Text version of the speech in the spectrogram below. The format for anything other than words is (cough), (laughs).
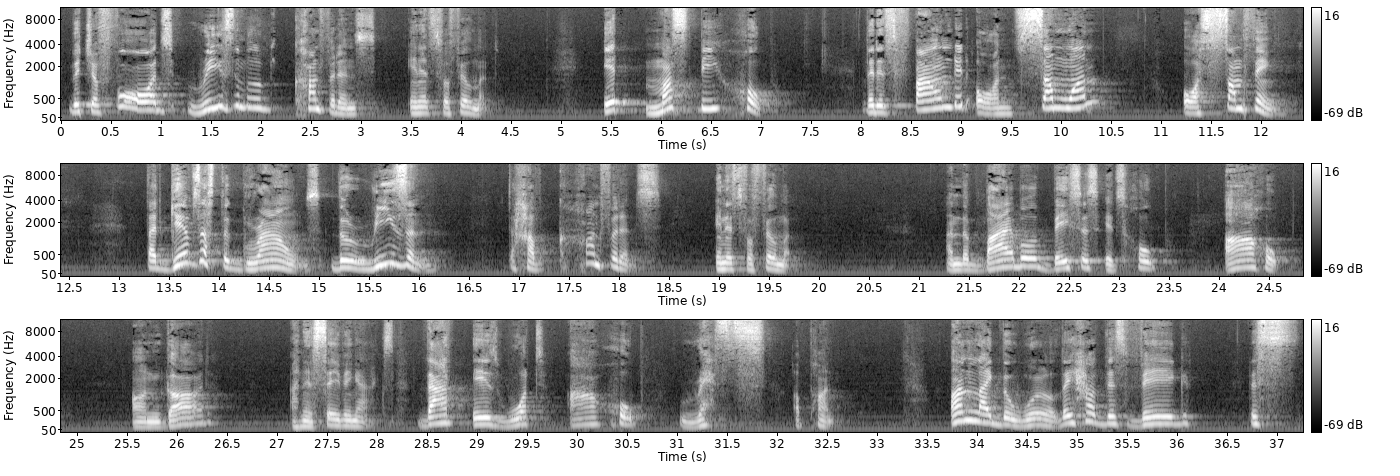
which affords reasonable confidence in its fulfillment. It must be hope that is founded on someone or something that gives us the grounds, the reason to have confidence in its fulfillment. And the Bible bases its hope, our hope, on God and His saving acts. That is what our hope rests upon. Unlike the world, they have this vague, this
